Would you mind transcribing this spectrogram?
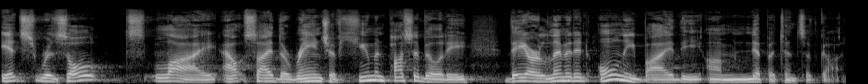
Its results lie outside the range of human possibility. They are limited only by the omnipotence of God.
